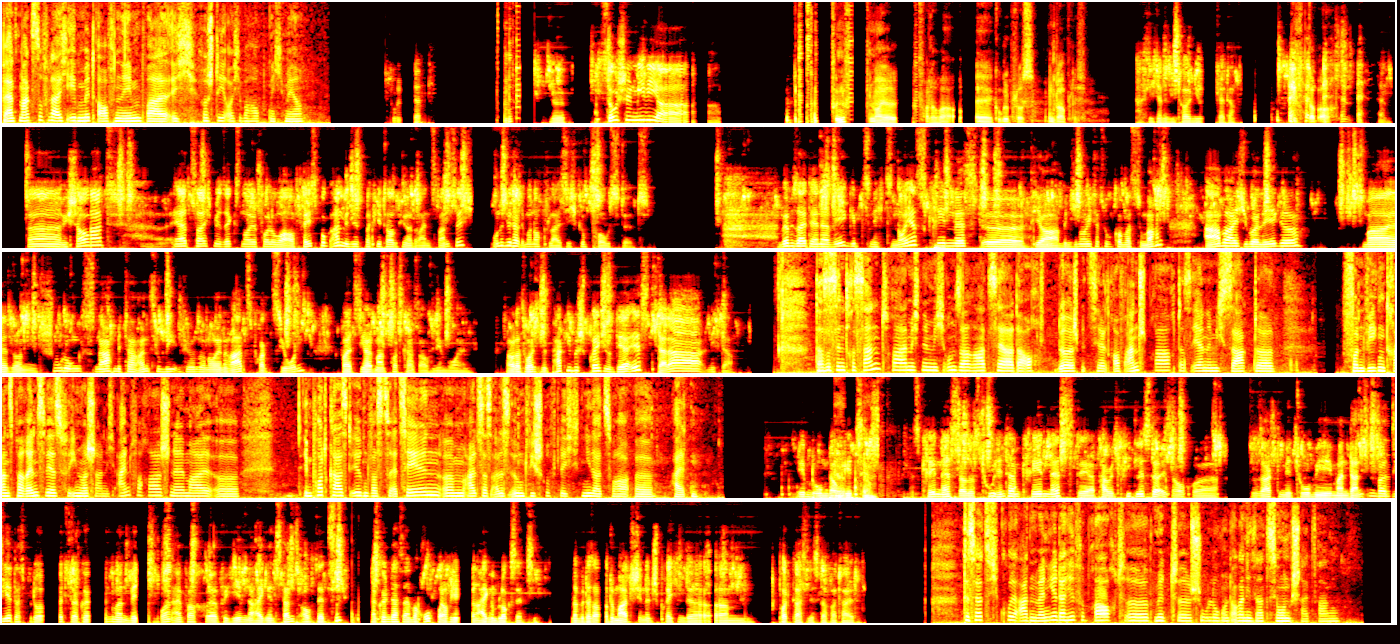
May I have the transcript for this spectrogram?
Bernd, magst du vielleicht eben mit aufnehmen, weil ich verstehe euch überhaupt nicht mehr. Nö. Social Media. Fünf neue Follower auf äh, Google Plus. Unglaublich. Das liegt an diesem tollen Newsletter. Ich glaube auch. Äh, ich schaue grad. Er zeigt mir sechs neue Follower auf Facebook an. Wir sind jetzt bei 4423. Und es wird halt immer noch fleißig gepostet. Webseite NRW gibt's nichts Neues. Krähennest, äh, ja, bin ich immer noch nicht dazu gekommen, was zu machen. Aber ich überlege, mal so einen Schulungsnachmittag anzubieten für unsere neuen Ratsfraktionen, falls die halt mal einen Podcast aufnehmen wollen. Aber das wollte ich mit Paki besprechen und der ist, tada, nicht da. Das ist interessant, weil mich nämlich unser Ratsherr da auch äh, speziell drauf ansprach, dass er nämlich sagte, von wegen Transparenz wäre es für ihn wahrscheinlich einfacher, schnell mal äh, im Podcast irgendwas zu erzählen, ähm, als das alles irgendwie schriftlich niederzuhalten. Eben drum, darum Ja, geht's ja. ja. Das Krähennest, also das Tool hinterm Krähennest, der Pirate Feed Lister ist auch, äh, so sagte mir Tobi, mandantenbasiert. Das bedeutet, da könnte man, wenn sie wollen, einfach äh, für jeden eine eigene Instanz aufsetzen. Dann können das einfach hochbauen auf ihren eigenen Blog setzen. Und dann wird das automatisch in entsprechende ähm, Podcast-Liste verteilt. Das hört sich cool an. Wenn ihr da Hilfe braucht äh, mit äh, Schulung und Organisation, Bescheid sagen.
